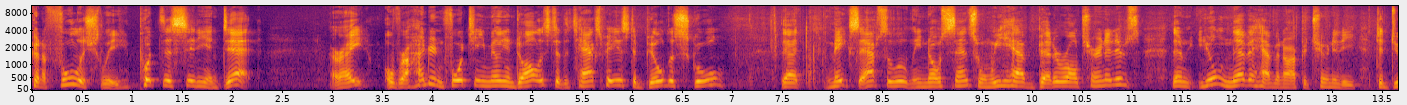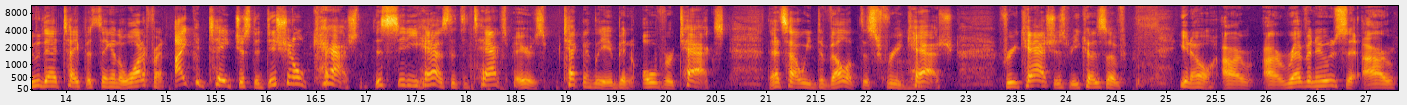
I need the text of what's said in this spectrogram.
going to foolishly put this city in debt, all right, over $114 million to the taxpayers to build a school, that makes absolutely no sense when we have better alternatives, then you'll never have an opportunity to do that type of thing on the waterfront. I could take just additional cash that this city has that the taxpayers technically have been overtaxed. That's how we developed this free mm-hmm. cash. Free cash is because of, you know, our, our revenues are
